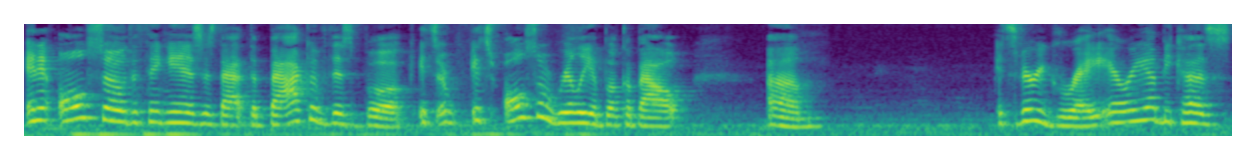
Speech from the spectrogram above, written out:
And it also the thing is is that the back of this book it's a it's also really a book about um it's very gray area because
